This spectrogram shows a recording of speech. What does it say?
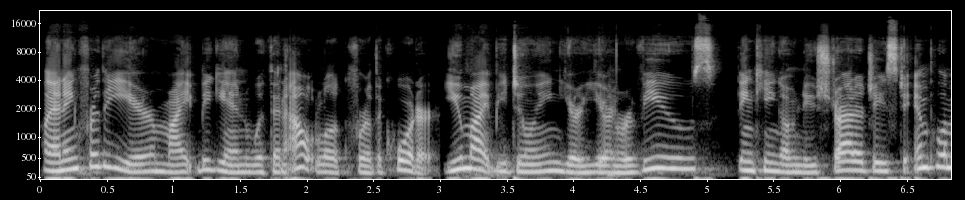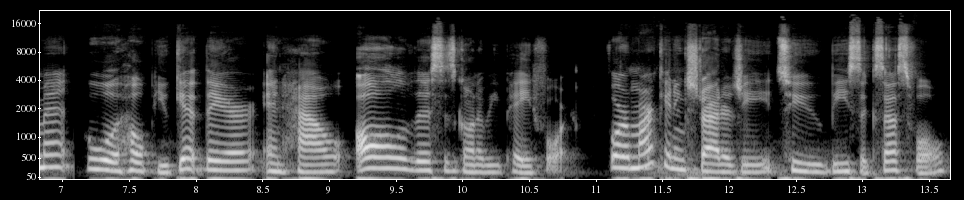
planning for the year might begin with an outlook for the quarter. You might be doing your year in reviews, thinking of new strategies to implement, who will help you get there, and how all of this is going to be paid for. For a marketing strategy to be successful,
